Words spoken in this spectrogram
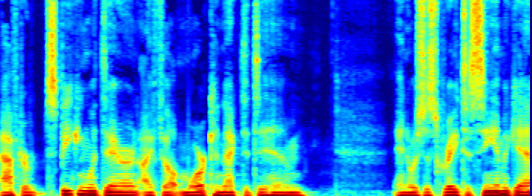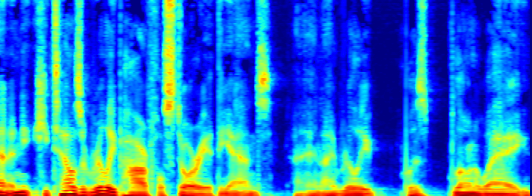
After speaking with Darin, I felt more connected to him and it was just great to see him again. And he, tells a really powerful story at the end, and I really was blown away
